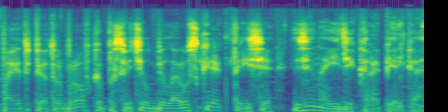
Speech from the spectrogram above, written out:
поэт Петр Бровко посвятил белорусской актрисе Зинаиде Карапелько.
